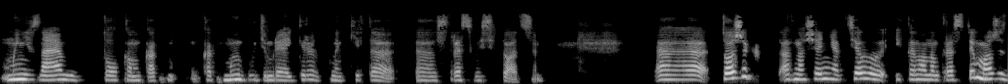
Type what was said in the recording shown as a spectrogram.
мы не знаем толком, как, как мы будем реагировать на какие-то э, стрессовые ситуации. Тоже отношение к телу и канонам красоты может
